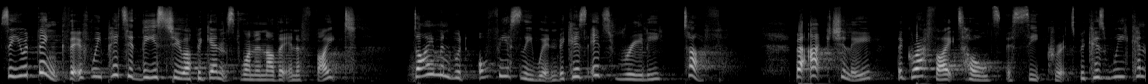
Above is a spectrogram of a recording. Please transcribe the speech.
So you would think that if we pitted these two up against one another in a fight, diamond would obviously win because it's really tough. But actually, the graphite holds a secret because we can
